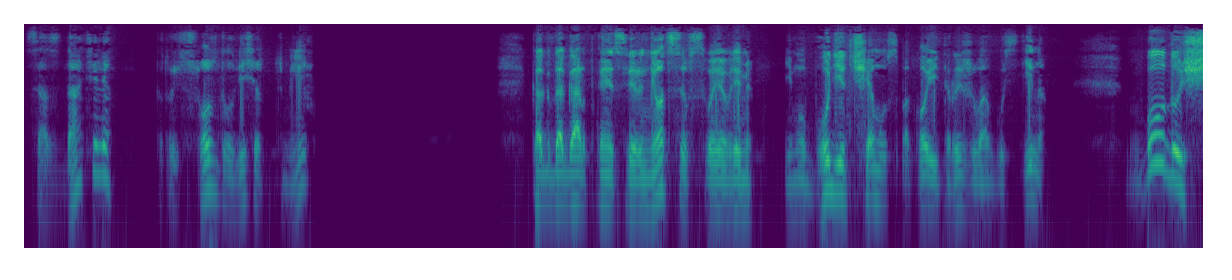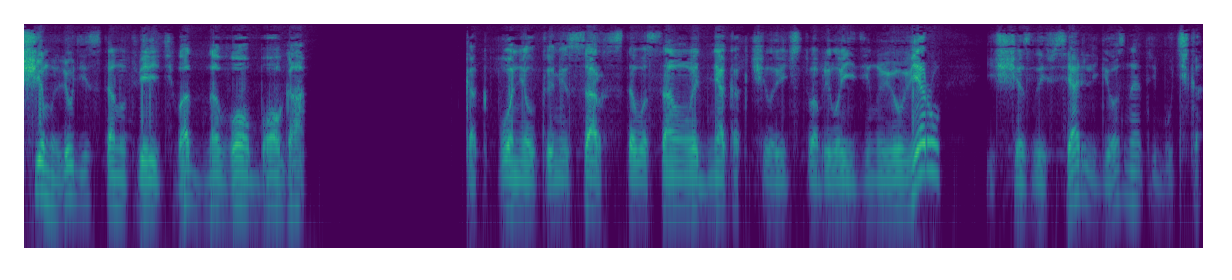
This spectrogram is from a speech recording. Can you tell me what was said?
Создателя, который создал весь этот мир. Когда Гард, наконец, вернется в свое время, ему будет чем успокоить рыжего Августина. В будущем люди станут верить в одного Бога. Как понял комиссар, с того самого дня, как человечество обрело единую веру, исчезла и вся религиозная атрибутика.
